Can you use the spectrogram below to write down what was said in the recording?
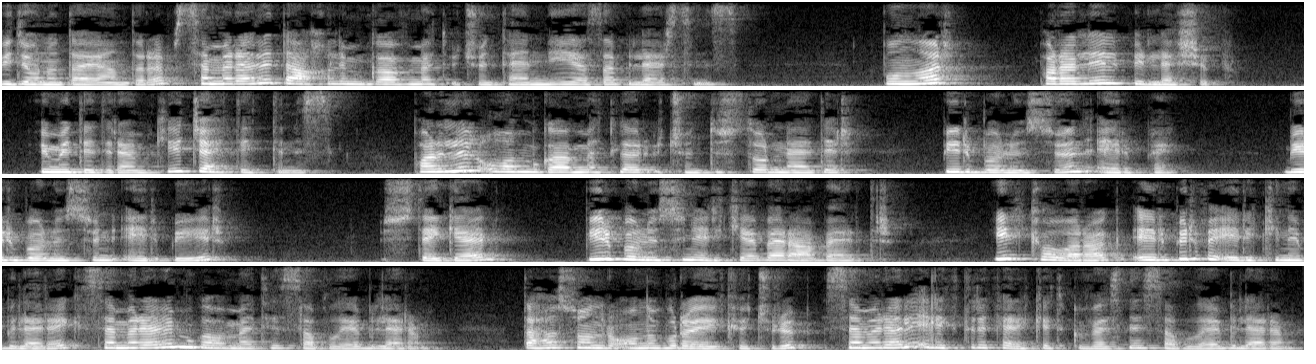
Videonu dayandırıb səmərəli daxili müqavimət üçün tənliyi yaza bilərsiniz. Bunlar paralel birləşib. Ümid edirəm ki, cəhd etdiniz. Paralel olan müqavimətlər üçün düstur nədir? 1 bölünsün RP. 1 bölünsün R1 üstəgəl 1 bölünsün R2-yə bərabərdir. İlk olaraq R1 və R2-ni bilərək səmərəli müqaviməti hesablaya bilərəm. Daha sonra onu buraya köçürüb səmərəli elektrik hərəkət qüvvəsini hesablaya bilərəm.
